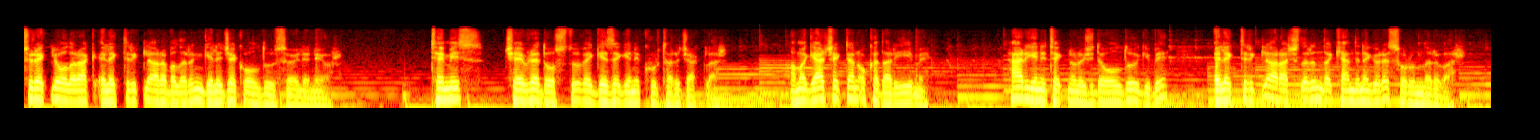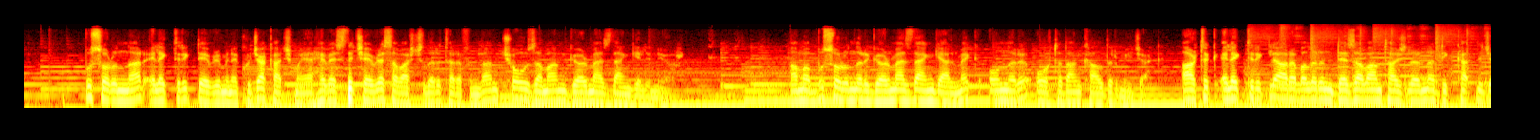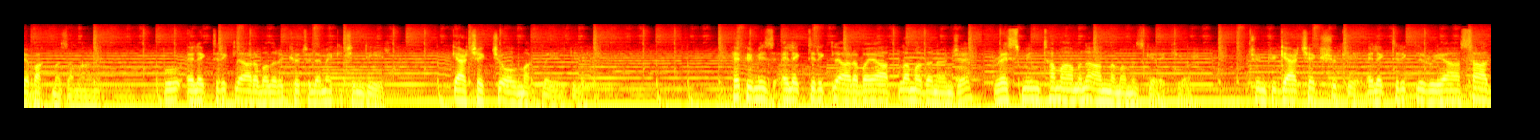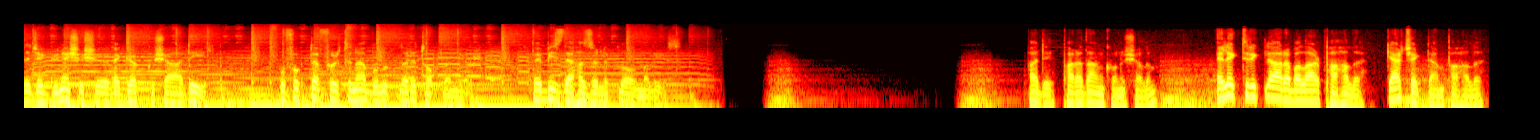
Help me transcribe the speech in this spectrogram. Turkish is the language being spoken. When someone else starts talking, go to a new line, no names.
sürekli olarak elektrikli arabaların gelecek olduğu söyleniyor. Temiz, çevre dostu ve gezegeni kurtaracaklar. Ama gerçekten o kadar iyi mi? Her yeni teknolojide olduğu gibi elektrikli araçların da kendine göre sorunları var. Bu sorunlar elektrik devrimine kucak açmaya hevesli çevre savaşçıları tarafından çoğu zaman görmezden geliniyor. Ama bu sorunları görmezden gelmek onları ortadan kaldırmayacak. Artık elektrikli arabaların dezavantajlarına dikkatlice bakma zamanı. Bu elektrikli arabaları kötülemek için değil, gerçekçi olmakla ilgili. Hepimiz elektrikli arabaya atlamadan önce resmin tamamını anlamamız gerekiyor. Çünkü gerçek şu ki elektrikli rüya sadece güneş ışığı ve gökkuşağı değil. Ufukta fırtına bulutları toplanıyor ve biz de hazırlıklı olmalıyız. Hadi paradan konuşalım. Elektrikli arabalar pahalı, gerçekten pahalı.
